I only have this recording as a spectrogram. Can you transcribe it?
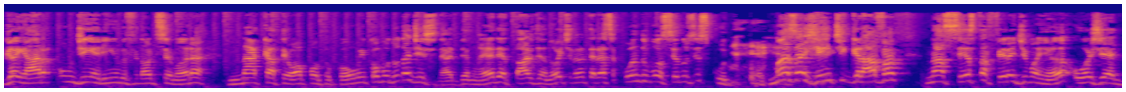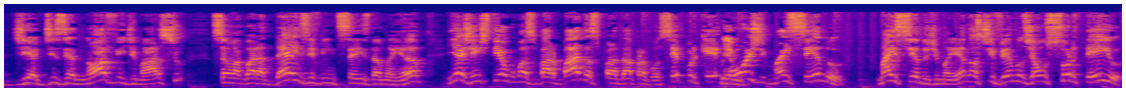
ganhar um dinheirinho no final de semana na KTO.com. E como o Duda disse, né? De manhã, de tarde, de noite, não interessa quando você nos escuta. Mas a gente grava na sexta-feira de manhã, hoje é dia 19 de março. São agora 10 e 26 da manhã e a gente tem algumas barbadas para dar para você, porque Sim. hoje, mais cedo, mais cedo de manhã, nós tivemos já o sorteio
